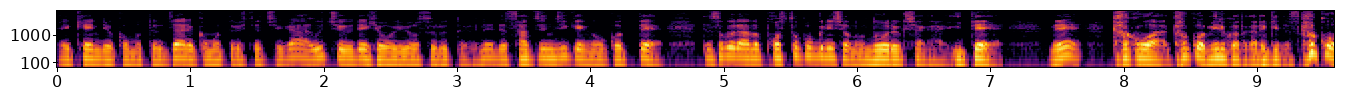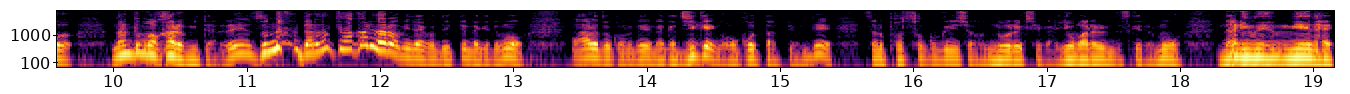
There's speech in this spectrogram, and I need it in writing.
えー、権力を持ってる、財力を持ってる人たちが宇宙で漂流をするというね。で、殺人事件が起こって、で、そこであの、ポストコグニションの能力者がいて、ね、過去は、過去を見ることができるんです。過去、何でもわかるみたいなね。そんな、誰だってわかるだろうみたいなこと言ってんだけども、あるところでなんか事件が起こったっていうんで、そのポストコグニションの能力者が呼ばれるんですけれども、何も見えない、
